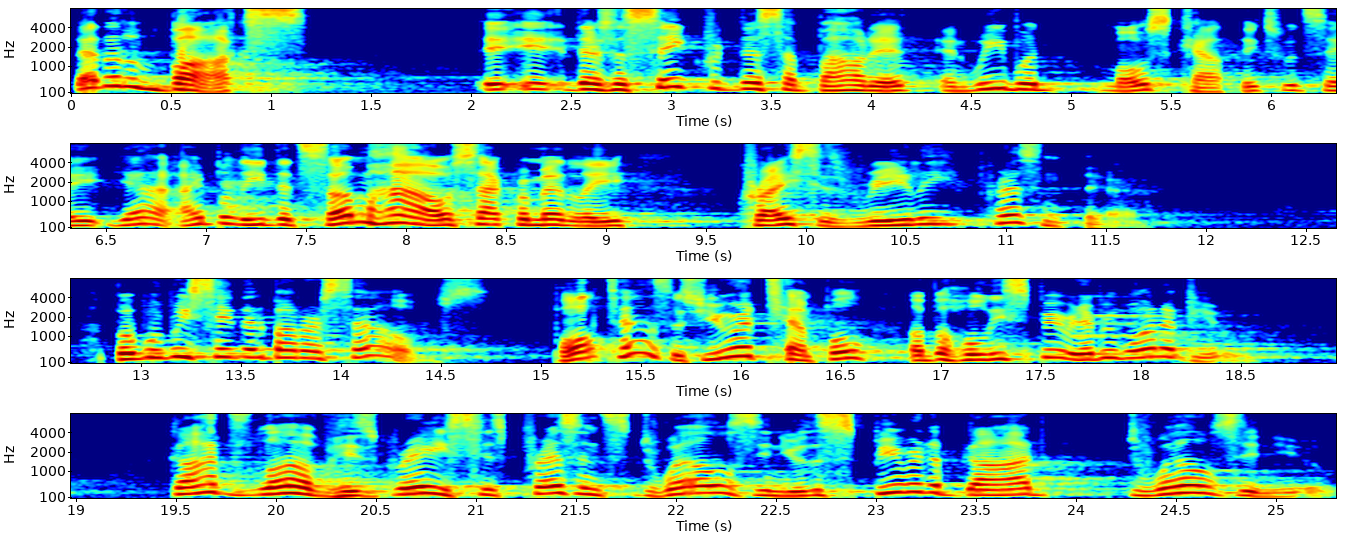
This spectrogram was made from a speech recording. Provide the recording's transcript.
That little box, it, it, there's a sacredness about it, and we would, most Catholics would say, yeah, I believe that somehow, sacramentally, Christ is really present there. But would we say that about ourselves? Paul tells us, you're a temple of the Holy Spirit, every one of you. God's love, His grace, His presence dwells in you. The Spirit of God dwells in you.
